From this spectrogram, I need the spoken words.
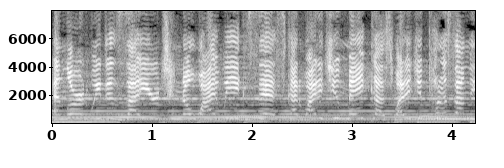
And Lord, we desire to know why we exist. God, why did you make us? Why did you put us on the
